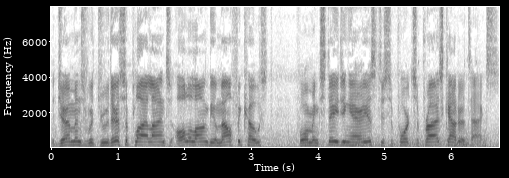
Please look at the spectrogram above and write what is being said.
The Germans withdrew their supply lines all along the Amalfi coast, forming staging areas to support surprise counterattacks.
